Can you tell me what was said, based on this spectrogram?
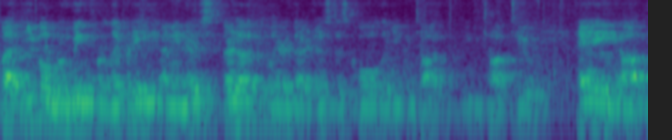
But people moving for liberty. I mean, there's there's other people here that are just as cool that you can talk you can talk to. Hey, uh,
